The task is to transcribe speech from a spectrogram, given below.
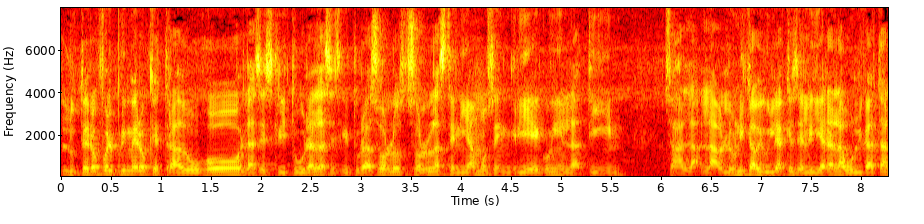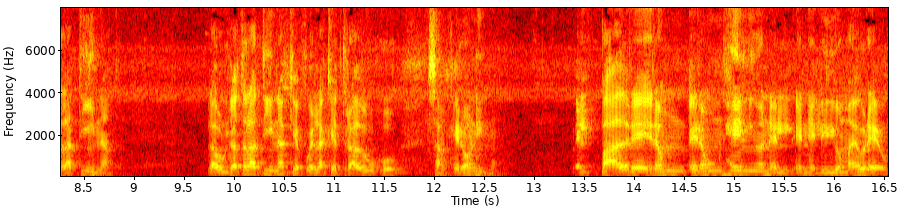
Lutero fue el primero que tradujo las escrituras, las escrituras solo, solo las teníamos en griego y en latín. O sea, la, la- única Biblia que se leía era la Vulgata Latina. La Vulgata Latina que fue la que tradujo San Jerónimo. El padre era un, era un genio en el, en el idioma hebreo,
